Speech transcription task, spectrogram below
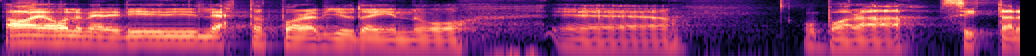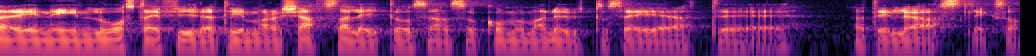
Ja, jag håller med dig. Det är ju lätt att bara bjuda in och, eh, och bara sitta där inne inlåsta i fyra timmar och tjafsa lite och sen så kommer man ut och säger att eh, att det är löst liksom.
